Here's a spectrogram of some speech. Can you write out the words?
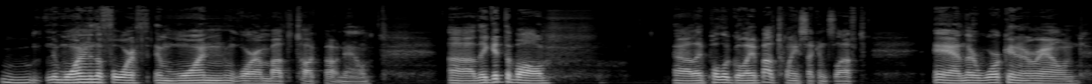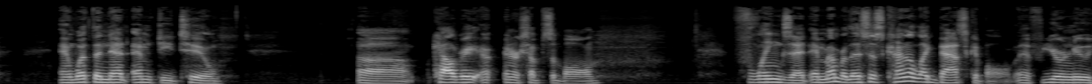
one in the fourth and one where I'm about to talk about now. Uh, they get the ball. Uh, they pull the goalie about 20 seconds left, and they're working around. And with the net empty too, uh, Calgary intercepts the ball, flings it. And remember, this is kind of like basketball. If you're new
